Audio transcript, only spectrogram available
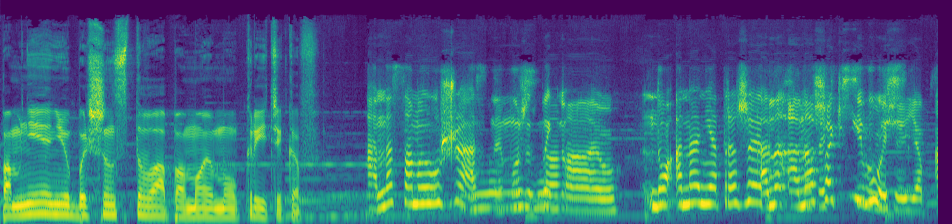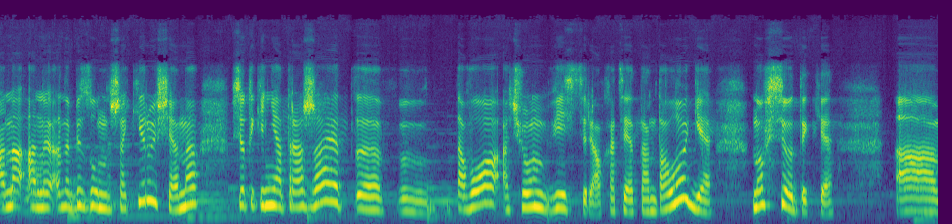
по мнению большинства, по-моему, критиков. Она самая ужасная, ну, может быть. Но но она не отражает она, она шокирующая я она, она она безумно шокирующая. Она все-таки не отражает э, того о чем весь сериал. Хотя это антология но все-таки а,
